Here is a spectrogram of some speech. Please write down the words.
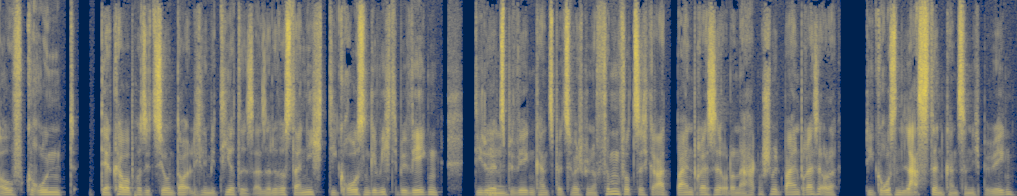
aufgrund der Körperposition deutlich limitiert ist. Also du wirst da nicht die großen Gewichte bewegen, die du mhm. jetzt bewegen kannst bei zum Beispiel einer 45 Grad Beinpresse oder einer Hackenschmidt-Beinpresse oder die großen Lasten kannst du nicht bewegen.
